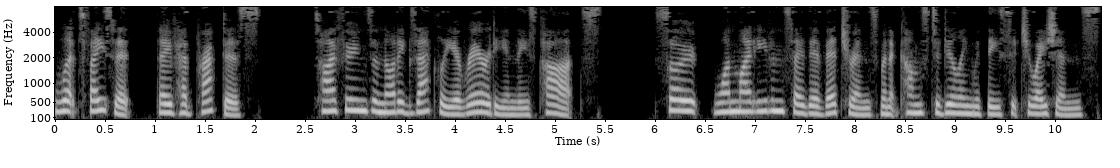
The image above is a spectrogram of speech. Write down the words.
Let's face it, they've had practice. Typhoons are not exactly a rarity in these parts. So, one might even say they're veterans when it comes to dealing with these situations.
